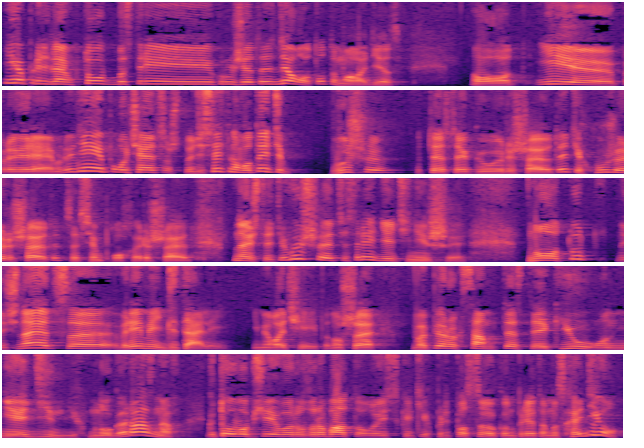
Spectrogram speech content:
и определяем, кто быстрее и круче это сделал, тот и молодец. Вот. И проверяем людей, и получается, что действительно вот эти выше тест IQ решают, эти хуже решают, эти совсем плохо решают. Значит, эти высшие, эти средние, эти низшие. Но тут начинается время деталей и мелочей, потому что, во-первых, сам тест IQ, он не один, их много разных. Кто вообще его разрабатывал, из каких предпосылок он при этом исходил,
